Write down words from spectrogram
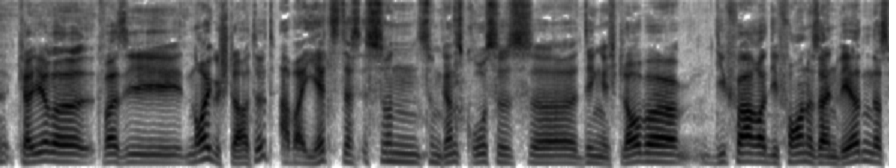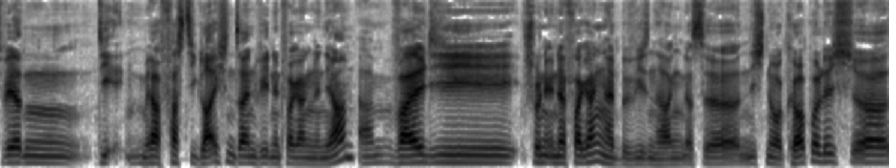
Karriere quasi neu gestartet. Aber jetzt, das ist so ein, so ein ganz großes äh, Ding. Ich glaube, die Fahrer, die vorne sein werden, das werden die ja fast die gleichen sein wie in den vergangenen Jahren, ähm, weil die schon in der Vergangenheit bewiesen haben, dass sie nicht nur körperlich äh,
